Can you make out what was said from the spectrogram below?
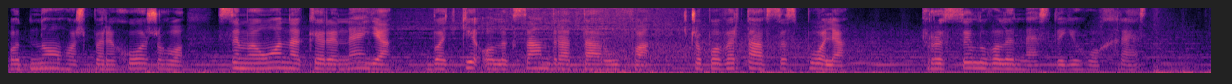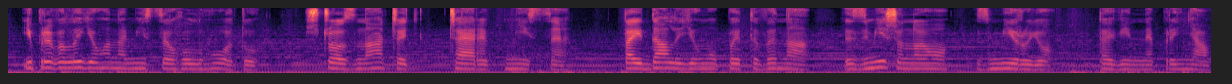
Одного ж перехожого Симеона Киринея, батьки Олександра та Руфа, що повертався з поля, присилували нести його хрест, і привели його на місце Голготу, що значить череп місце, та й дали йому пити вина, змішаного з мірою, та він не прийняв.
